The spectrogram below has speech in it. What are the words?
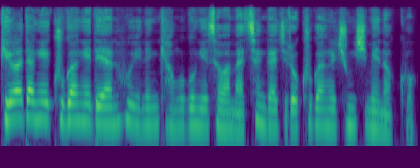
개화당의 국왕에 대한 호의는 경우궁에서와 마찬가지로 국왕을 중심에 넣고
